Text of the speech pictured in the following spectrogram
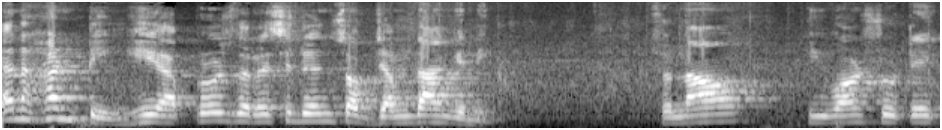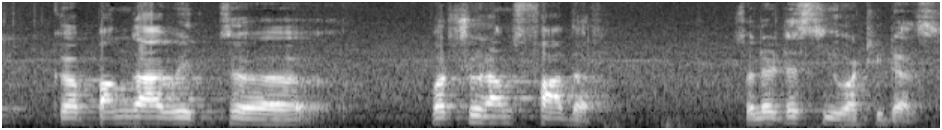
and hunting, he approached the residence of Jamdangini. So, now he wants to take uh, Panga with uh, Parshuram's father. So, let us see what he does.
